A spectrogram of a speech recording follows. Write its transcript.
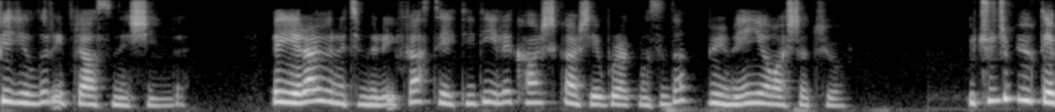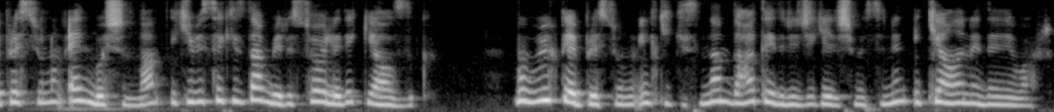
bir yıldır iflasın eşiğinde. Ve yerel yönetimleri iflas tehdidiyle karşı karşıya bırakması da büyümeyi yavaşlatıyor. Üçüncü büyük depresyonun en başından 2008'den beri söyledik yazdık. Bu büyük depresyonun ilk ikisinden daha tedrici gelişmesinin iki ana nedeni var.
